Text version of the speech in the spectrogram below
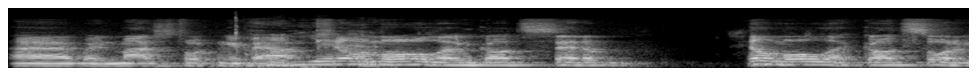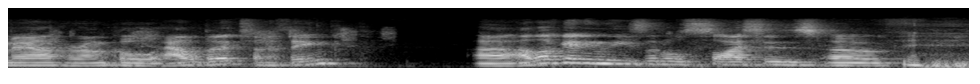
Uh, when Marge is talking about Oh, yeah. kill them all, let 'em God set 'em- kill them all, let God sort them out. Her uncle Albert, I think. Uh, I love getting these little slices of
